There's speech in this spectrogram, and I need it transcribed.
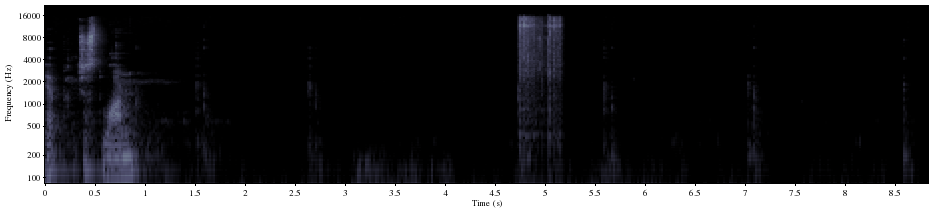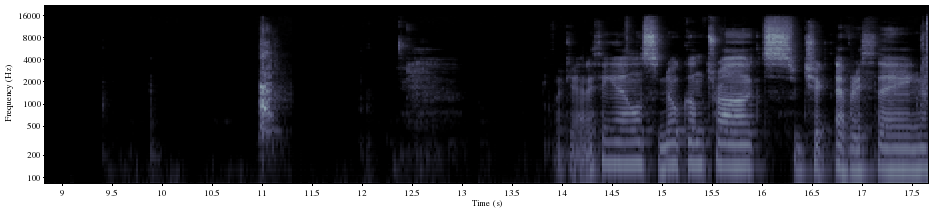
Yep, just one. Okay, anything else? No contracts. We checked everything.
